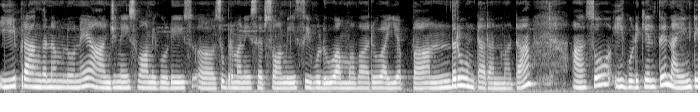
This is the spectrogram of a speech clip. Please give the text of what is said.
ఈ ప్రాంగణంలోనే ఆంజనేయ స్వామి గుడి సుబ్రహ్మణ్యేశ్వర స్వామి శివుడు అమ్మవారు అయ్యప్ప అందరూ ఉంటారనమాట సో ఈ గుడికి వెళ్తే నైంటీ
